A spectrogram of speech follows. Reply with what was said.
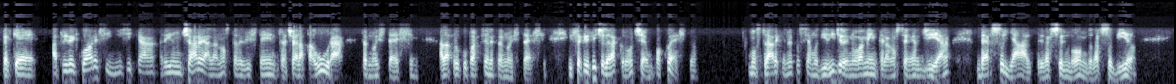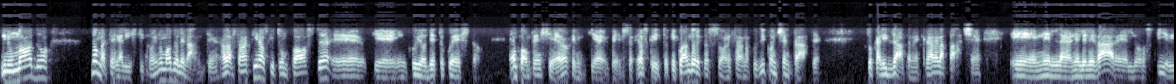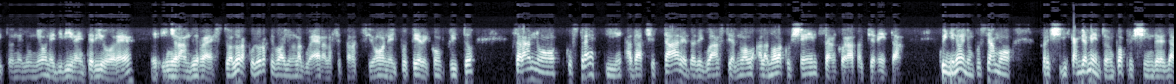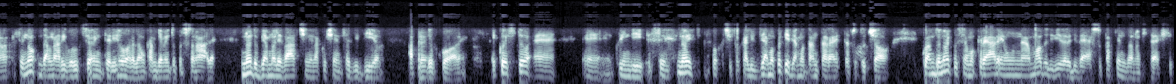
perché aprire il cuore significa rinunciare alla nostra resistenza, cioè alla paura per noi stessi, alla preoccupazione per noi stessi. Il sacrificio della croce è un po' questo, mostrare che noi possiamo dirigere nuovamente la nostra energia verso gli altri, verso il mondo, verso Dio, in un modo non materialistico, in un modo levante. Allora stamattina ho scritto un post eh, che, in cui ho detto questo, è un po' un pensiero che, che penso, e ho scritto che quando le persone saranno così concentrate, focalizzate nel creare la pace e nel, nell'elevare il loro spirito nell'unione divina interiore, eh, ignorando il resto, allora coloro che vogliono la guerra, la separazione, il potere, il conflitto, saranno costretti ad accettare ed adeguarsi al nuovo, alla nuova coscienza ancorata al pianeta. Quindi noi non possiamo, il cambiamento non può prescindere da, se no da una rivoluzione interiore, da un cambiamento personale. Noi dobbiamo elevarci nella coscienza di Dio, aprendo il cuore. E questo è, è quindi se noi ci focalizziamo, perché diamo tanta retta a tutto ciò? quando noi possiamo creare un modo di vivere diverso partendo da noi stessi.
